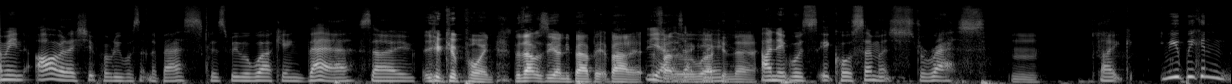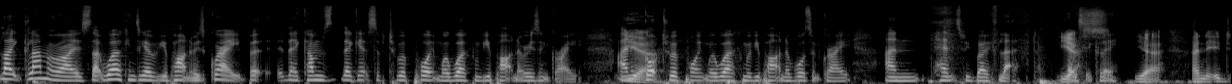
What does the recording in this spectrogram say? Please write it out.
I mean, our relationship probably wasn't the best because we were working there, so Yeah, good point. But that was the only bad bit about it. The Yeah, fact that we were working there. and it was it caused so much stress. Mm. Like we, we can like glamorize like working together with your partner is great, but there comes there gets up to a point where working with your partner isn't great, and Yeah. it got to a point where working with your partner wasn't great, and hence we both left Yes. basically. Yeah, and it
